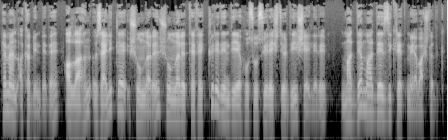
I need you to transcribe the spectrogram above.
Hemen akabinde de Allah'ın özellikle şunları, şunları tefekkür edin diye hususileştirdiği şeyleri madde madde zikretmeye başladık.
